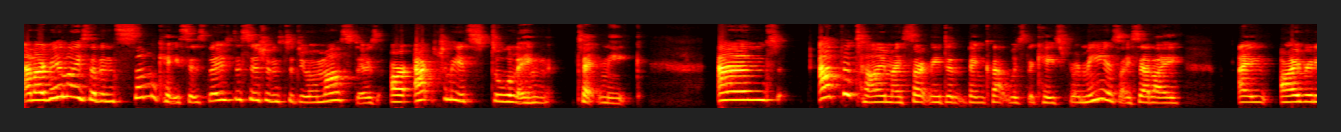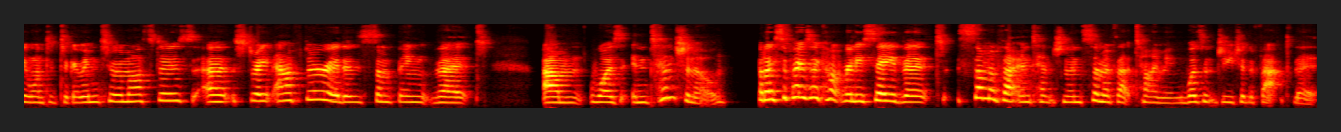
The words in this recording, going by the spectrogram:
And I realized that in some cases, those decisions to do a master's are actually a stalling technique. And at the time, I certainly didn't think that was the case for me. As I said, I I I really wanted to go into a master's uh, straight after. It is something that um, was intentional. But I suppose I can't really say that some of that intention and some of that timing wasn't due to the fact that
